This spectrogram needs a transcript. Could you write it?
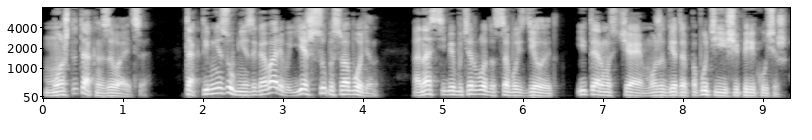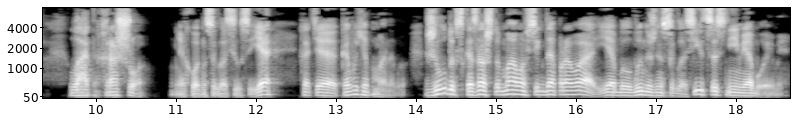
«Может, и так называется». «Так, ты мне зуб не заговаривай, ешь суп и свободен. Она с тебе бутербродов с собой сделает. И термос с чаем, может, где-то по пути еще перекусишь». «Ладно, хорошо», — неохотно согласился я, Хотя, кого я обманываю? Желудок сказал, что мама всегда права, и я был вынужден согласиться с ними обоими.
